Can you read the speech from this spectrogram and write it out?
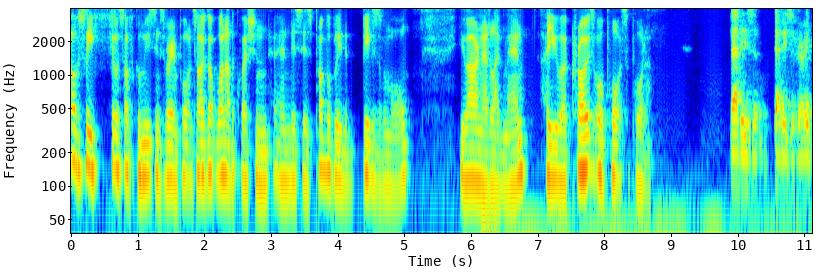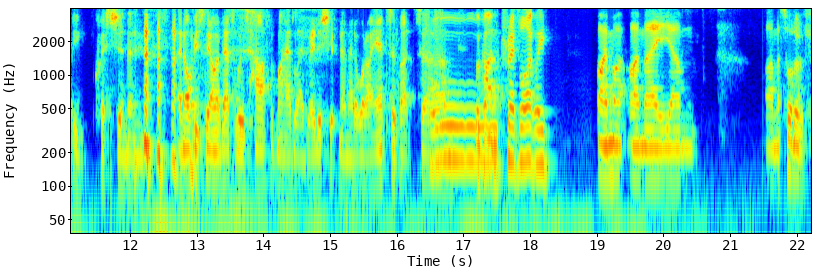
obviously, philosophical musing is very important. So, I got one other question, and this is probably the biggest of them all. You are an Adelaide man. Are you a Crows or Port supporter? That is a that is a very big question, and and obviously I'm about to lose half of my Adelaide readership no matter what I answer. But uh, Ooh, look, I'm tread lightly. I'm a, I'm a um, I'm a sort of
